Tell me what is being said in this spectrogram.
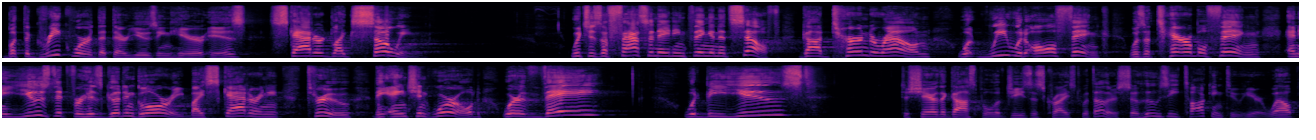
But the Greek word that they're using here is scattered like sowing, which is a fascinating thing in itself. God turned around what we would all think was a terrible thing, and he used it for his good and glory by scattering through the ancient world where they would be used to share the gospel of Jesus Christ with others. So, who's he talking to here? Well,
